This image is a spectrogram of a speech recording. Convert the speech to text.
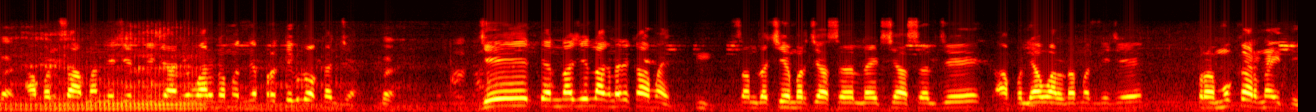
बरं. आपण सामान्य जनतेच्या आणि वार्डामधल्या प्रत्येक लोकांच्या बरं. जे त्यांना जे लागणारे काम आहेत. समजा चेंबरचे असेल लाईटचे असेल जे आपल्या वार्डामधले जे प्रमुख कारण आहेत ते.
